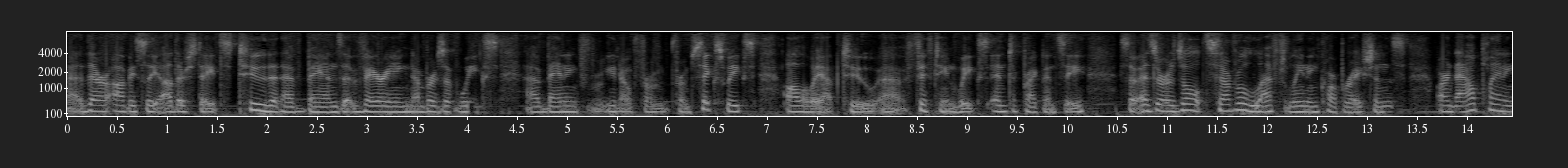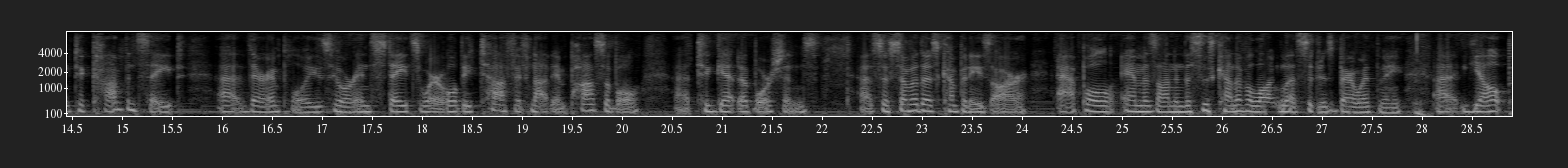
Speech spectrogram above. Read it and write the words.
Uh, there are obviously other states too that have bans at varying numbers of weeks, uh, banning f- you know from from six weeks all the way up to uh, 15 weeks into pregnancy. So as a result, several left-leaning corporations are now planning to compensate uh, their employees who are in states where it will be tough, if not impossible, uh, to get abortions. Uh, so some of those companies are Apple, Amazon, and this is kind of a long list, bear with me. Uh, Yelp,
